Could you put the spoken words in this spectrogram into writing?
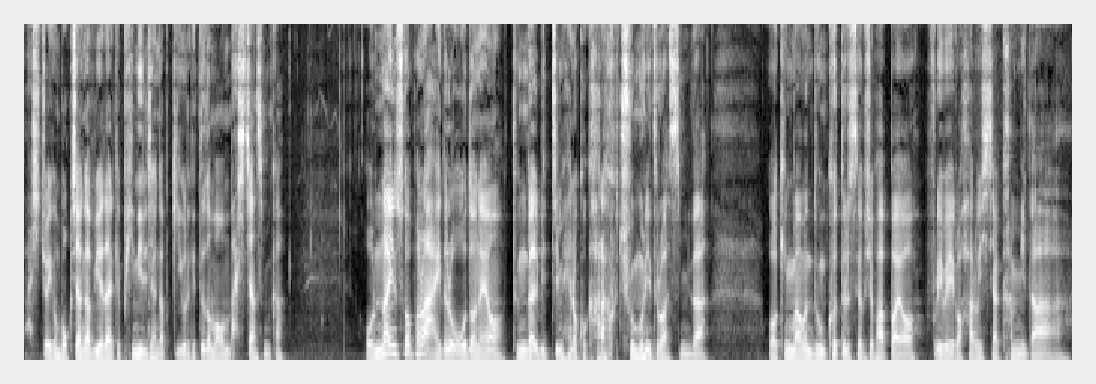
맛있죠? 이거 목장갑 위에다 이렇게 비닐 장갑 끼고 이렇게 뜯어 먹으면 맛있지 않습니까? 온라인 수업하는 아이들 오더네요. 등갈비찜 해놓고 가라고 주문이 들어왔습니다. 워킹맘은 눈코 뜰 새 없이 바빠요. 프리웨이로 하루 시작합니다.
